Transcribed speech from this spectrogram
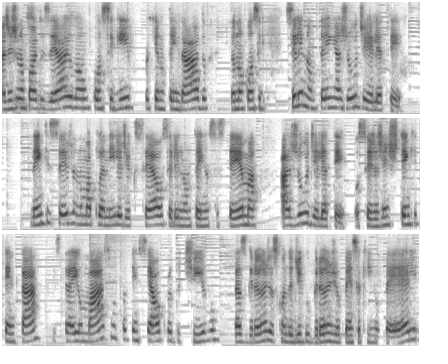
A gente não pode dizer, ah, eu não consegui porque não tem dado, eu não consegui. Se ele não tem, ajude ele a ter. Nem que seja numa planilha de Excel, se ele não tem o um sistema, ajude ele a ter. Ou seja, a gente tem que tentar extrair o máximo potencial produtivo das granjas. Quando eu digo granja, eu penso aqui em UPL,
